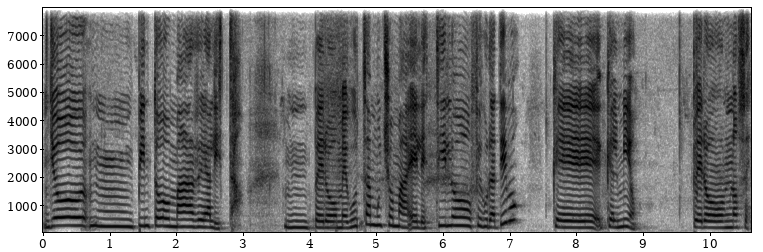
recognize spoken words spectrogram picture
Yo mm, pinto más realista, pero me gusta mucho más el estilo figurativo que, que el mío. Pero no sé.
